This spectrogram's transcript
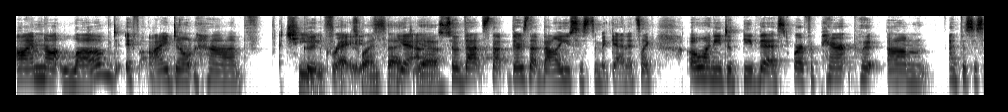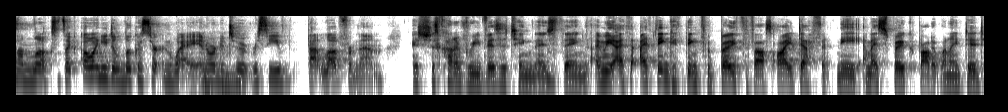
I'm not loved if I don't have Achieve good grades. Y, and Z, yeah. So that's that. There's that value system again. It's like, oh, I need to be this. Or if a parent put um, emphasis on looks, it's like, oh, I need to look a certain way in order Mm-hmm. to receive that love from them. it's just kind of revisiting those things. I mean, I, th- I think a thing for both of us, I definitely, and I spoke about it when I did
